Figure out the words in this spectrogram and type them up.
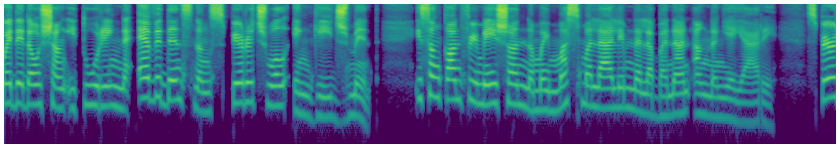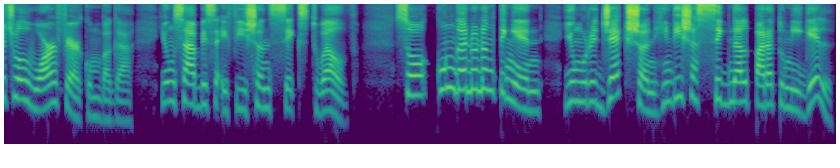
Pwede daw siyang ituring na evidence ng spiritual engagement. Isang confirmation na may mas malalim na labanan ang nangyayari. Spiritual warfare, kumbaga, yung sabi sa Ephesians 6.12. So, kung ganun ang tingin, yung rejection hindi siya signal para tumigil.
